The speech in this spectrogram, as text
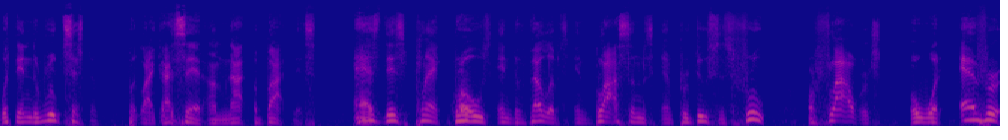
within the root system. But like I said, I'm not a botanist. As this plant grows and develops and blossoms and produces fruit or flowers or whatever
